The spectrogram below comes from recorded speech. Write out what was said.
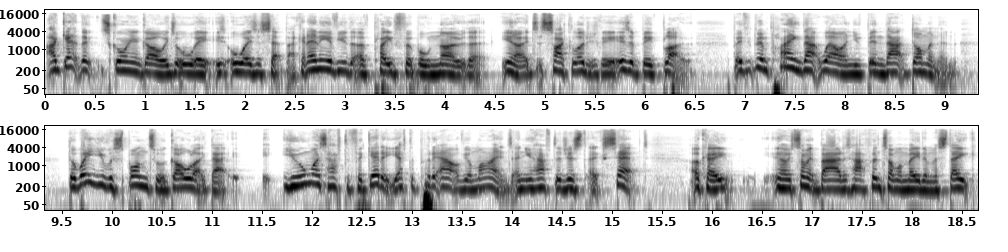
I get that scoring a goal is always is always a setback. And any of you that have played football know that, you know, it's psychologically it is a big blow. But if you've been playing that well and you've been that dominant, the way you respond to a goal like that, you almost have to forget it. You have to put it out of your mind and you have to just accept, okay, you know, something bad has happened, someone made a mistake.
